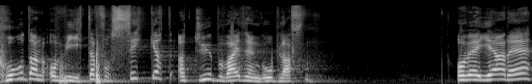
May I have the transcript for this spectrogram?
hvordan å vite for sikkert at du er på vei til den gode plassen. Og ved å gjøre det,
